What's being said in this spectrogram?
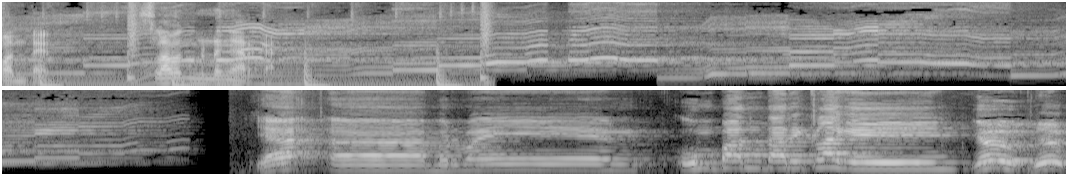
Konten. Selamat mendengarkan. Ya, uh, bermain umpan tarik lagi. Yuk, yuk.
